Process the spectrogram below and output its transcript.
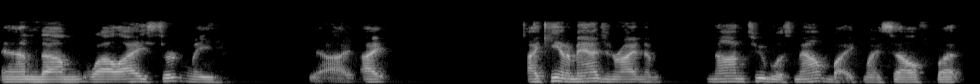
And um, while I certainly, yeah, I, I I can't imagine riding a non-tubeless mountain bike myself, but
